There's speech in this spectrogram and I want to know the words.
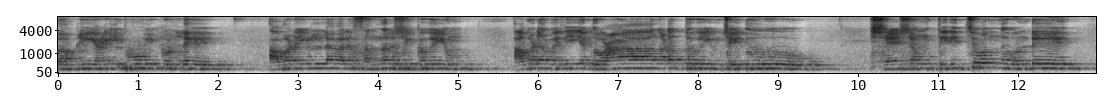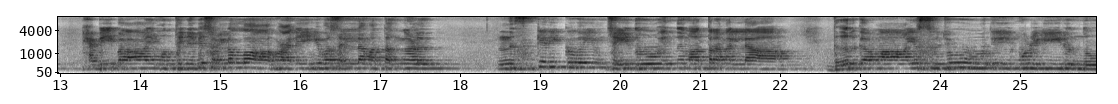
ബഖീഇൽ പോയിക്കൊണ്ട് അവിടെയുള്ളവരെ സന്ദർശിക്കുകയും അവിടെ വലിയ ദുആ നടത്തുകയും ചെയ്തു. ശേഷം തിരിച്ചു വന്നുകൊണ്ട് ഹബീബായ മുത്തുനബി സല്ലല്ലാഹു അലൈഹി വസല്ലമ തങ്ങൾ നിസ്കരിക്കുകയും ചെയ്തു എന്ന് മാത്രമല്ല ദീർഘമായ സുജൂതിൽ മുഴുകിയിരുന്നു.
